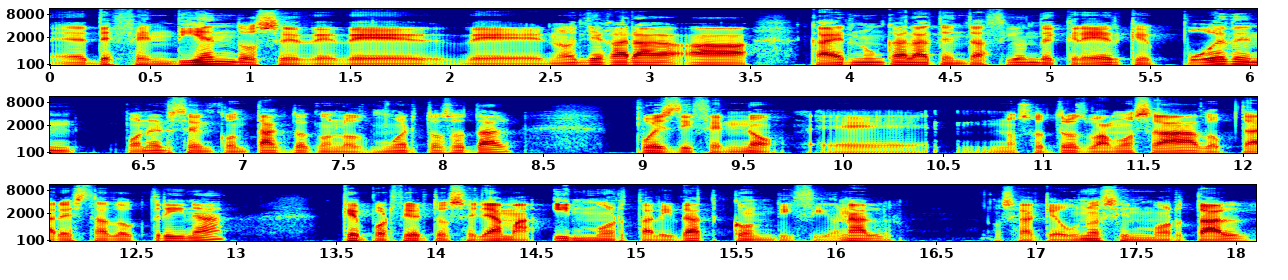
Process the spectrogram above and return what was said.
eh, defendiéndose de, de, no llegar a, caer nunca en la tentación de creer que pueden ponerse en contacto con los muertos o tal, pues dicen no, eh, nosotros vamos a adoptar esta doctrina, que por cierto se llama inmortalidad condicional, o sea que uno es inmortal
